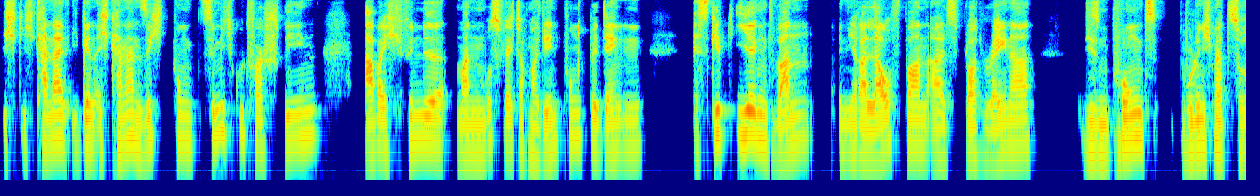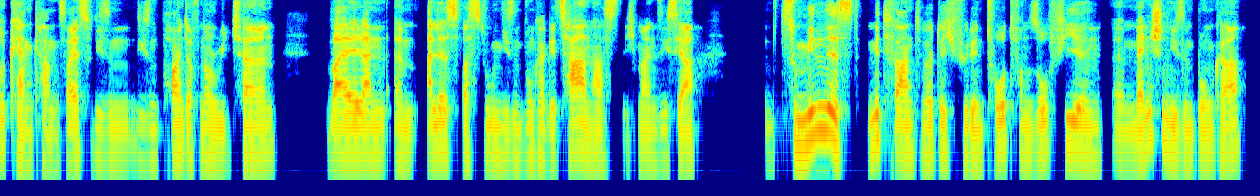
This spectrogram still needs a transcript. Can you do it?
ich, ich, kann ein, ich kann einen Sichtpunkt ziemlich gut verstehen, aber ich finde, man muss vielleicht auch mal den Punkt bedenken, es gibt irgendwann in ihrer Laufbahn als Blood Rainer diesen Punkt, wo du nicht mehr zurückkehren kannst, weißt du, diesen, diesen Point of No Return, weil dann ähm, alles, was du in diesem Bunker getan hast, ich meine, sie ist ja zumindest mitverantwortlich für den Tod von so vielen äh, Menschen in diesem Bunker,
